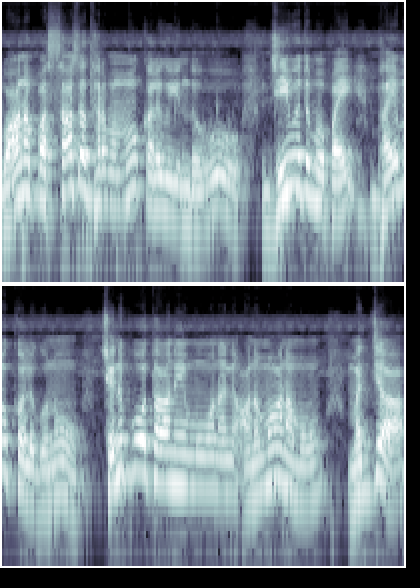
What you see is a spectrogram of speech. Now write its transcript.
వానపశ్వాస ధర్మము కలుగుయిందువు. జీవితముపై భయము కలుగును. చనిపోతానేమోనని అనుమానము మధ్య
